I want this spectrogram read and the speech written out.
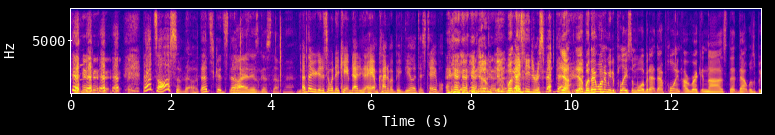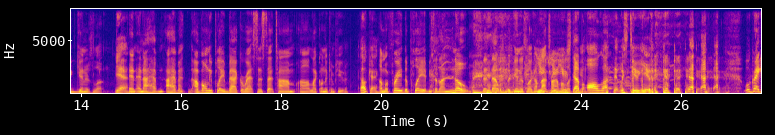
work. That's awesome, though. That's good stuff. No, stuff. it is good stuff, man. I thought you were gonna say when they came down, you said, "Hey, I'm kind of a big deal at this table. you, need to- yeah. you Well, guys they- need to respect that." yeah, yeah. But they wanted me to play some more. But at that point, I recognized that that was beginner's luck. Yeah. And and I haven't I haven't I've only played Baccarat since that time, uh, like on the computer. Okay. I'm afraid to play it because I know that that was beginner's luck. I'm you, not trying you my used luck up again. all luck that was due you. well, Greg,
